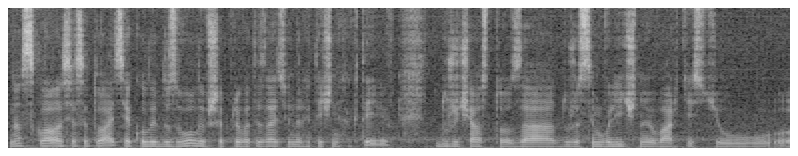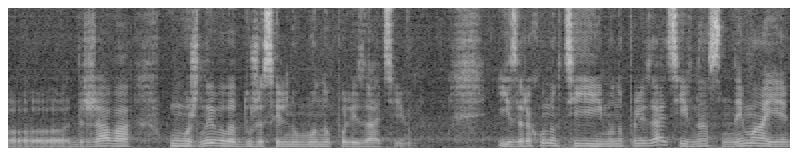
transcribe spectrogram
У нас склалася ситуація, коли дозволивши приватизацію енергетичних активів, дуже часто за дуже символічною вартістю е, держава уможливила дуже сильну монополізацію. І за рахунок цієї монополізації в нас немає,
